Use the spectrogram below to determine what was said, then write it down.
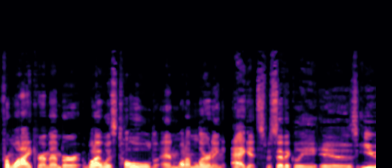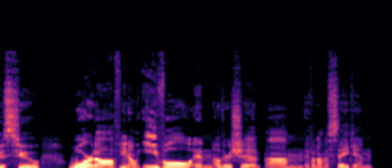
From what I can remember, what I was told and what I'm learning, agate specifically is used to ward off, you know, evil and other shit, um, if I'm not mistaken.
